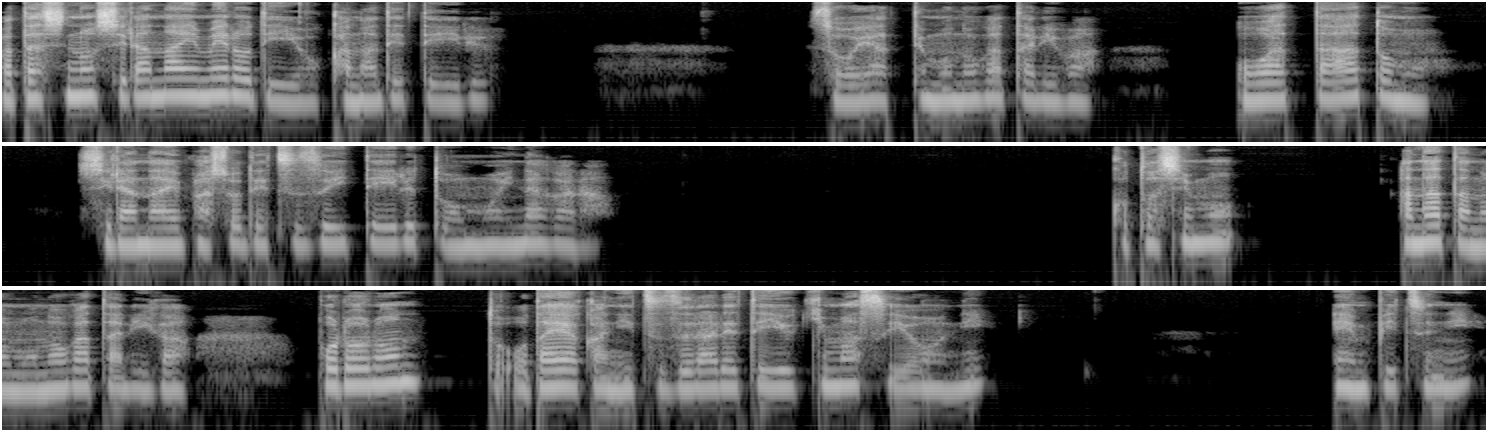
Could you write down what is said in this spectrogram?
私の知らないメロディーを奏でている。そうやって物語は終わった後も知らない場所で続いていると思いながら、今年もあなたの物語がポロロンと穏やかに綴られてゆきますように、鉛筆に、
